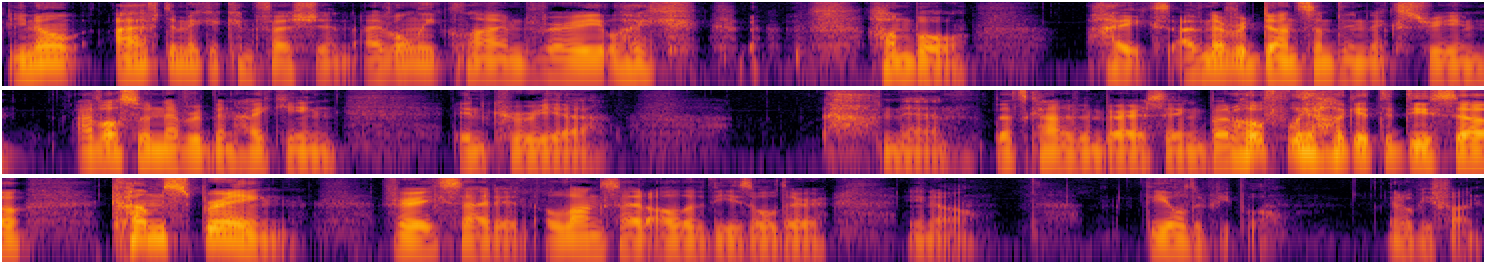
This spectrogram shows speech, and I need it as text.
You know, I have to make a confession. I've only climbed very like humble hikes. I've never done something extreme. I've also never been hiking in Korea. Man, that's kind of embarrassing, but hopefully I'll get to do so come spring. Very excited alongside all of these older, you know, the older people. It'll be fun.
